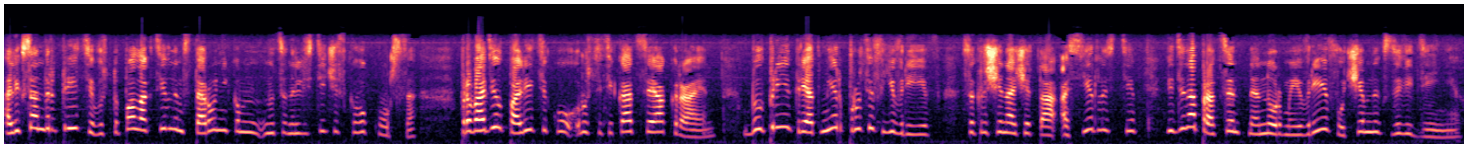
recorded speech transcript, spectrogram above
Александр III выступал активным сторонником националистического курса, проводил политику русификации окраин. Был принят ряд мер против евреев, сокращена черта оседлости, введена процентная норма евреев в учебных заведениях.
